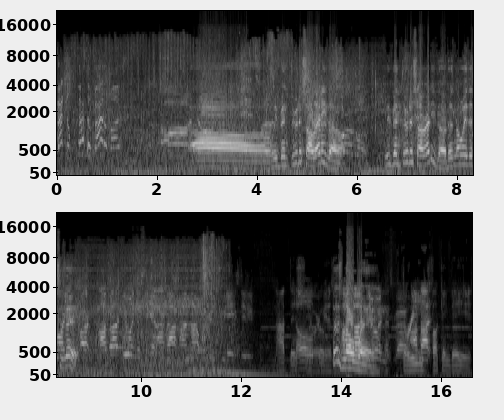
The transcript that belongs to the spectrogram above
That's a that's a battle mod. Oh, Oh, we've been through this already though. horrible. We've been through this already though. There's no way this is oh, you- it. are- I'm not doing this again. I'm not. I'm not waiting two days, dude. Not this No, shit. bro. I mean, There's like no I'm not way. doing this, bro. three I'm not. fucking days.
